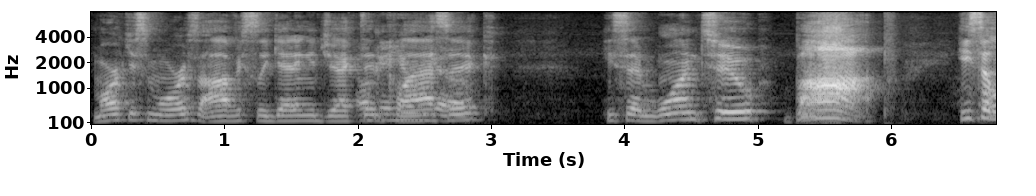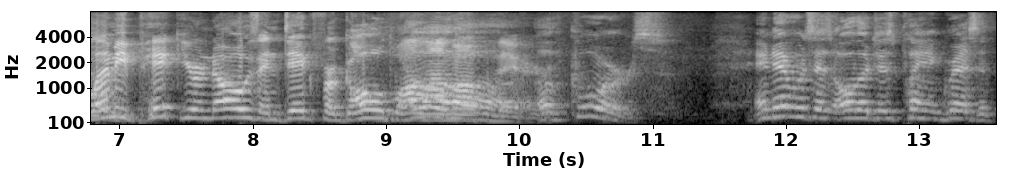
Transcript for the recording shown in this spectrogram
Marcus Morris obviously getting ejected, Okay, classic. He said one, two, bop. He said, "Let me pick your nose and dig for gold while I'm Oh, up there." Of course. And everyone says, "Oh, they're just plain aggressive."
